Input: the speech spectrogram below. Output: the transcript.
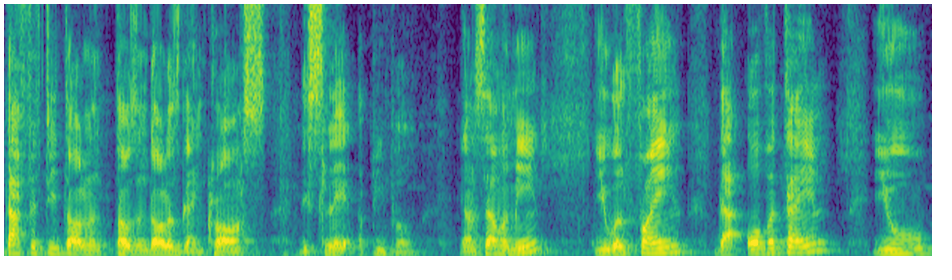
That $50,000 going cross the slate of people. You understand what I mean? You will find that over time, you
